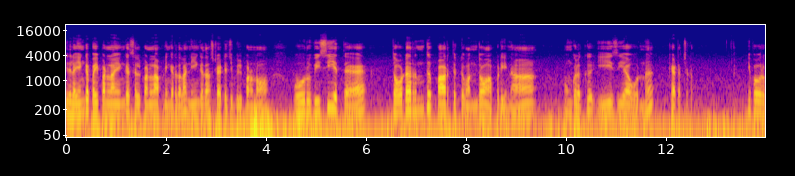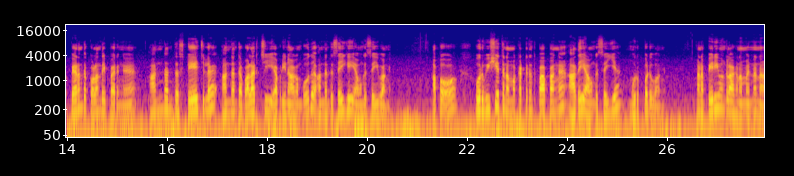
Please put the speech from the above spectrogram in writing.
இதில் எங்கே பை பண்ணலாம் எங்கே செல் பண்ணலாம் அப்படிங்கிறதெல்லாம் நீங்கள் தான் ஸ்ட்ராட்டஜி பில்ட் பண்ணணும். ஒரு விஷயத்தை தொடர்ந்து பார்த்துட்டு வந்தோம் அப்படின்னா உங்களுக்கு ஈஸியாக ஒன்று கிடச்சிடும். இப்போ ஒரு பிறந்த குழந்தை பாருங்கள் அந்தந்த ஸ்டேஜில் அந்தந்த வளர்ச்சி அப்படின்னு ஆகும்போது அந்தந்த செய்கை அவங்க செய்வாங்க. அப்போது ஒரு விஷயத்தை நம்ம கட்டுறது பார்ப்பாங்க அதை அவங்க செய்ய முற்படுவாங்க. ஆனால் பெரியவங்களாக நம்ம என்னென்னா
